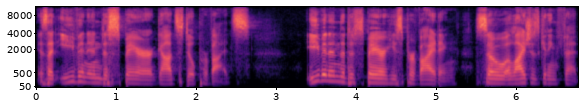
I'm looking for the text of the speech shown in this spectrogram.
is that even in despair, God still provides. Even in the despair, He's providing. So Elijah's getting fed.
